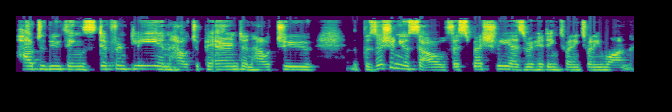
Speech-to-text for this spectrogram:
how to do things differently and how to parent and how to position yourself, especially as we're hitting 2021.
